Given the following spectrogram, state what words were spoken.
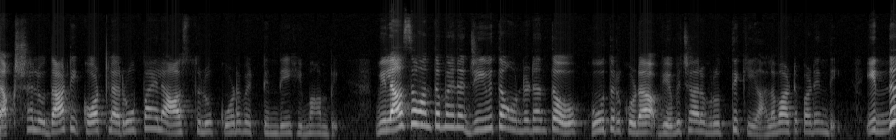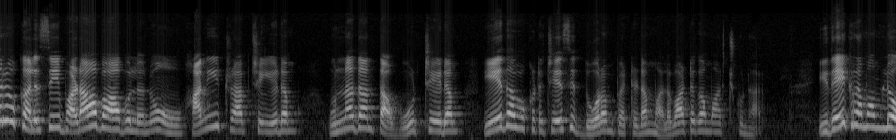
లక్షలు దాటి కోట్ల రూపాయల ఆస్తులు కూడబెట్టింది హిమాంబి. విలాసవంతమైన జీవితం ఉండడంతో కూతురు కూడా వ్యభిచార వృత్తికి అలవాటు పడింది. ఇద్దరూ కలిసి బడాబాబులను హనీ ట్రాప్ చేయడం ఉన్నదంతా ఊట్ చేయడం ఏదో ఒకటి చేసి దూరం పెట్టడం అలవాటుగా మార్చుకున్నారు. ఇదే క్రమంలో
